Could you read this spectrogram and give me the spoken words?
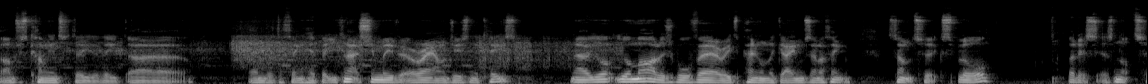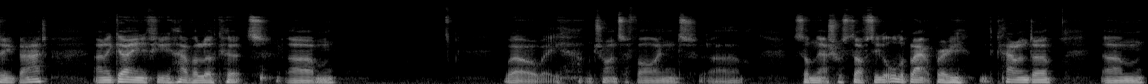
I'm just coming into the, the uh, end of the thing here, but you can actually move it around using the keys. Now your, your mileage will vary depending on the games and I think something to explore, but it's, it's not too bad. And again, if you have a look at, um, where are we? I'm trying to find uh, some of the actual stuff. So you've got all the BlackBerry the calendar. Um,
